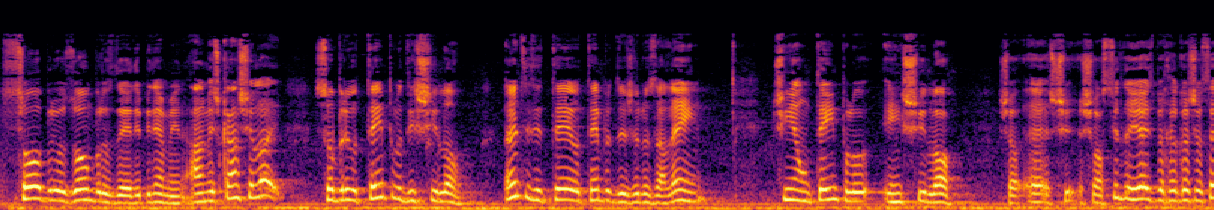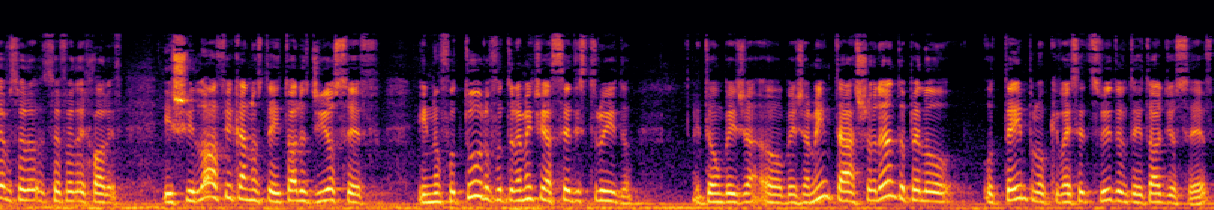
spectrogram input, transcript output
sobre os ombros dele, Benjamin, al Mishkan Shiloi, sobre o templo de Shiloh. Antes de ter o templo de Jerusalém, tinha um templo em Shiló. E Shiló fica nos territórios de Yosef. E no futuro, futuramente ia ser destruído. Então o Benjamim está chorando pelo o templo que vai ser destruído no território de Yosef.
